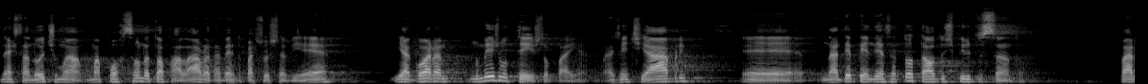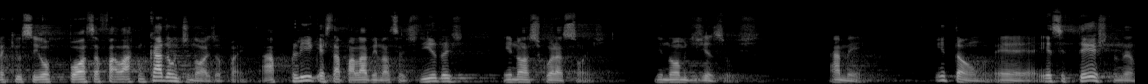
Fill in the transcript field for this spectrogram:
nesta noite uma, uma porção da tua palavra através do pastor Xavier. E agora, no mesmo texto, Pai, a gente abre é, na dependência total do Espírito Santo, para que o Senhor possa falar com cada um de nós, ó Pai. Aplica esta palavra em nossas vidas, em nossos corações. Em nome de Jesus. Amém. Então, é, esse texto né,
